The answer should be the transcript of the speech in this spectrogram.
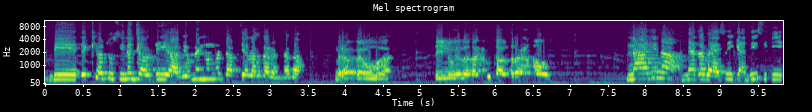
ਵੀ ਦੇਖਿਓ ਤੁਸੀਂ ਨਾ ਜਲਦੀ ਆ ਜਾਓ ਮੈਨੂੰ ਨਾ ਡਰ ਜਿਹਾ ਲੱਗਦਾ ਰਹਿੰਦਾਗਾ। ਮੇਰਾ ਪਿਓ ਹੈ ਤੈਨੂੰ ਕੀ ਪਤਾ ਕਿ ਵੀ ਗਲਤ ਰੱਖਦਾ ਉਹ? ਨਾ ਜੀ ਨਾ ਮੈਂ ਤਾਂ ਵੈਸੇ ਹੀ ਕਹਿੰਦੀ ਸੀਗੀ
